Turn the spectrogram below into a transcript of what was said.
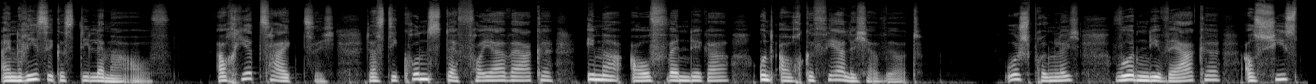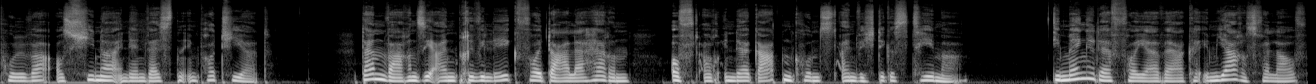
ein riesiges Dilemma auf. Auch hier zeigt sich, dass die Kunst der Feuerwerke immer aufwendiger und auch gefährlicher wird. Ursprünglich wurden die Werke aus Schießpulver aus China in den Westen importiert. Dann waren sie ein Privileg feudaler Herren, oft auch in der Gartenkunst ein wichtiges Thema. Die Menge der Feuerwerke im Jahresverlauf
